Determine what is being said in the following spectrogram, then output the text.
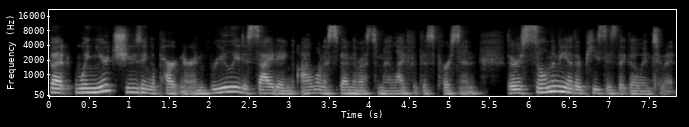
But when you're choosing a partner and really deciding, I want to spend the rest of my life with this person, there are so many other pieces that go into it.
